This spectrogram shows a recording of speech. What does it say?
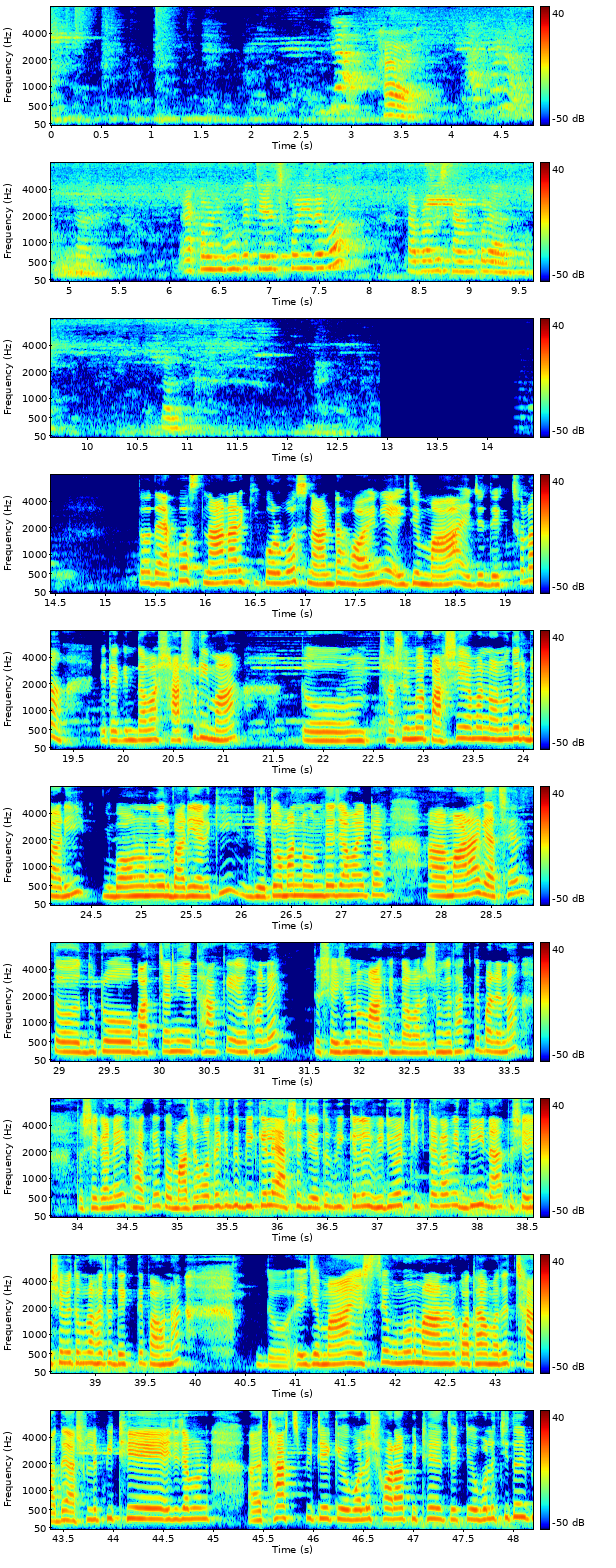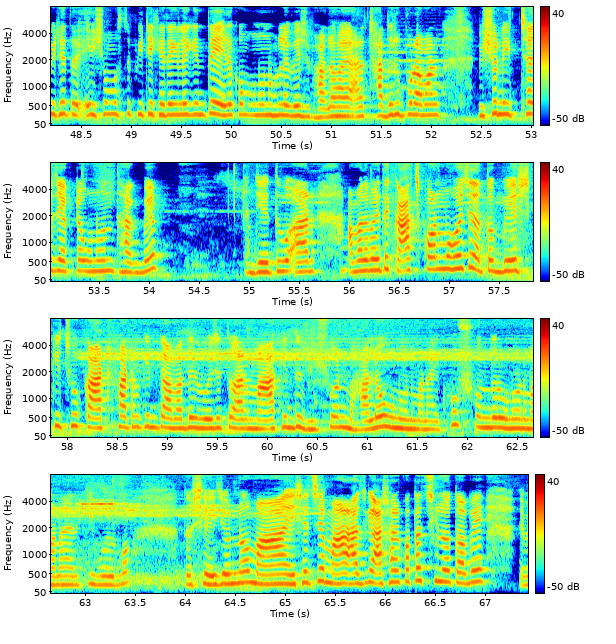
হ্যাঁ। হ্যাঁ। এখন রিবুকে চেঞ্জ করিয়ে দেবো। তারপর আমি স্নান করে আসব। চলো। তো দেখো স্নান আর কি করব? স্নানটা হয়নি। এই যে মা, এই যে দেখছ না? এটা কিন্তু আমার শাশুড়ি মা। তো শাশুড়ি মা পাশেই আমার ননদের বাড়ি, বড় ননদের বাড়ি আর কি। যেহেতু আমার নন্দে জামাইটা মারা গেছেন, তো দুটো বাচ্চা নিয়ে থাকে ওখানে। তো সেই জন্য মা কিন্তু আমাদের সঙ্গে থাকতে পারে না। তো সেখানেই থাকে। তো মাঝে মধ্যে কিন্তু বিকেলে আসে। যেহেতু বিকেলের ভিডিও ঠিকঠাক আমি দিই না, তো সেই হিসেবে তোমরা হয়তো দেখতে পাও না। তো এই যে মা এসছে, উনুন মারানোর কথা আমাদের ছাদে। আসলে পিঠে, এই যে যেমন ছাঁচ পিঠে কেউ বলে, সরা পিঠে যে কেউ বলে, চিতই পিঠে, তো এই সমস্ত পিঠে খেতে গেলে কিন্তু এরকম উনুন হলে বেশ ভালো হয়। আর ছাদের উপর আমার ভীষণ ইচ্ছা যে একটা উনুন থাকবে। যেহেতু আর আমাদের বাড়িতে কাজকর্ম হয়েছে না, তো বেশ কিছু কাঠ ফাটও কিন্তু আমাদের রয়েছে। তো আর মা কিন্তু ভীষণ ভালো উনুন বানায়, খুব সুন্দর উনুন বানায় আর কি বলব। তো সেই জন্য মা এসেছে। মা আজকে আসার কথা ছিল, তবে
